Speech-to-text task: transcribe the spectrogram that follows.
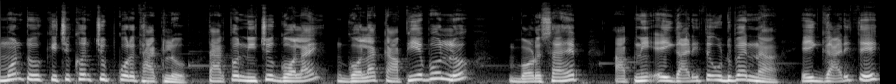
মন্টু কিছুক্ষণ চুপ করে থাকল। তারপর নিচু গলায় গলা কাঁপিয়ে বলল, বড় সাহেব, আপনি এই গাড়িতে উঠবেন না। এই গাড়িতে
